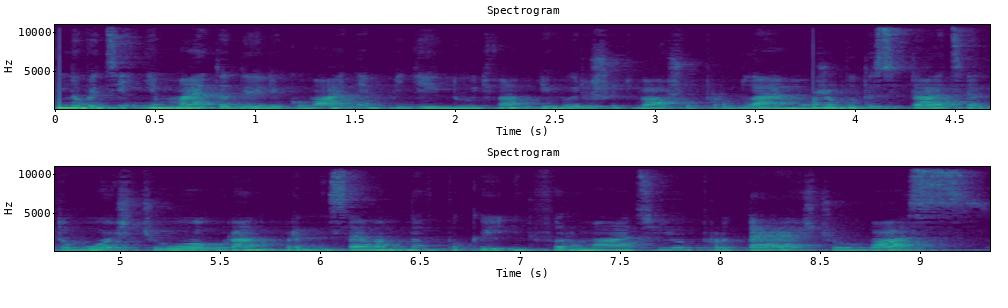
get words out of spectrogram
Інноваційні методи лікування підійдуть вам і вирішать вашу проблему. Може бути ситуація того, що уран принесе вам навпаки інформацію про те, що у вас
